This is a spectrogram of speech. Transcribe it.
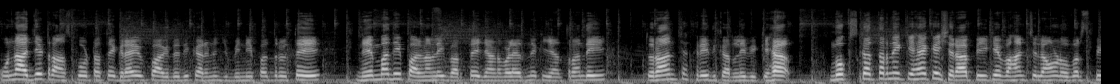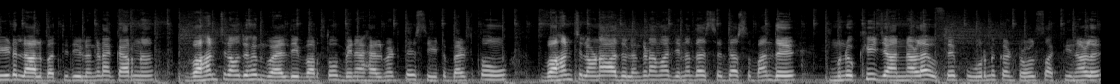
ਉਹਨਾਂ ਅੱਜ ਟਰਾਂਸਪੋਰਟ ਅਤੇ ਗ੍ਰਹਿ ਵਿਭਾਗ ਦੇ ਅਧਿਕਾਰੀਆਂ ਨੂੰ ਜ਼ਮੀਨੀ ਪੱਧਰ ਉੱਤੇ ਨਿਯਮਾਂ ਦੀ ਪਾਲਣਾ ਲਈ ਵਰਤੇ ਜਾਣ ਵਾਲੇ ਆਧੁਨਿਕ ਯੰਤਰਾਂ ਦੀ ਤੁਰੰਤ ਖਰੀਦ ਕਰਨ ਲਈ ਵੀ ਕਿਹਾ। ਮੁੱਖ ਸਕੱਤਰ ਨੇ ਕਿਹਾ ਕਿ ਸ਼ਰਾਬ ਪੀ ਕੇ ਵਾਹਨ ਚਲਾਉਣ ਓਵਰ ਸਪੀਡ, ਲਾਲ ਬੱਤੀ ਦੀ ਉਲੰਘਣਾ ਕਰਨ ਵਾਹਨ ਚਲਾਉਂਦੇ ਹੋਏ ਮੋਬਾਈਲ ਦੀ ਵਰਤੋਂ ਬਿਨਾਂ ਹੈਲਮਟ ਤੇ ਸੀਟ ਬੈਲਟ ਤੋਂ ਵਾਹਨ ਚਲਾਉਣਾ ਆਦਿ ਉਲੰਘਣਾਵਾਂ ਜਿਨ੍ਹਾਂ ਦਾ ਸਿੱਧਾ ਸਬੰਧ ਮਨੁੱਖੀ ਜਾਨ ਨਾਲ ਹੈ ਉੱਤੇ ਪੂਰਨ ਕੰਟਰੋਲ ਸਖਤੀ ਨਾਲ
